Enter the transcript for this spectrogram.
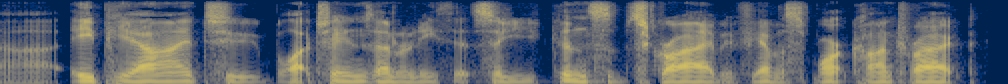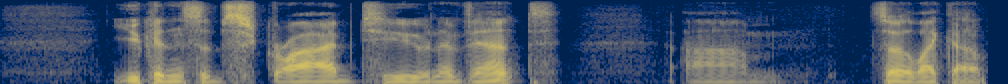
uh, API to blockchains underneath it. So you can subscribe if you have a smart contract. You can subscribe to an event. Um, so like a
